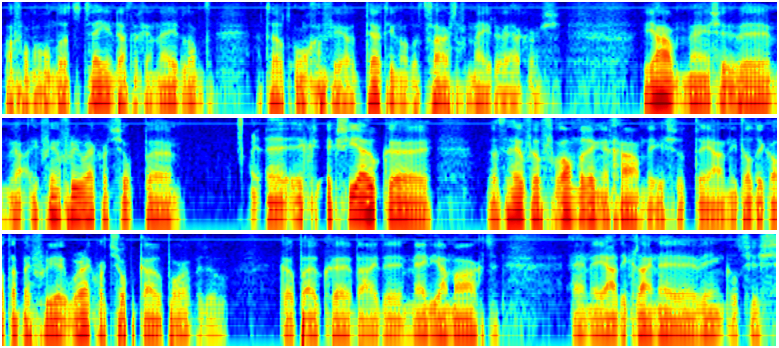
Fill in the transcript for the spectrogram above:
waarvan 132 in Nederland en telt ongeveer 1350 medewerkers. Ja mensen, ja, ik vind Free Record Shop... Uh, uh, ik, ik zie ook uh, dat heel veel veranderingen gaande is. Dat, ja, niet dat ik altijd bij Free Record Shop koop hoor. Ik bedoel, ik koop ook bij de Mediamarkt. En ja, die kleine winkeltjes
